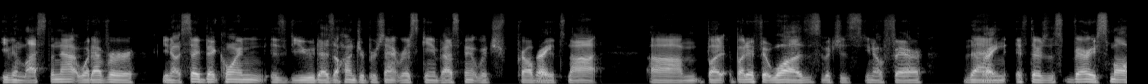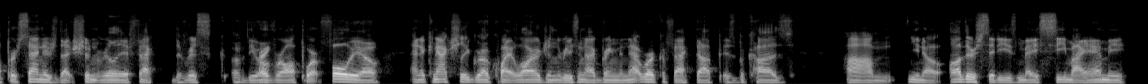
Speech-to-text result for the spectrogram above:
even less than that, whatever you know, say Bitcoin is viewed as a hundred percent risky investment, which probably right. it's not. Um, but but if it was, which is you know fair, then right. if there's a very small percentage that shouldn't really affect the risk of the right. overall portfolio and it can actually grow quite large and the reason i bring the network effect up is because um, you know other cities may see miami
